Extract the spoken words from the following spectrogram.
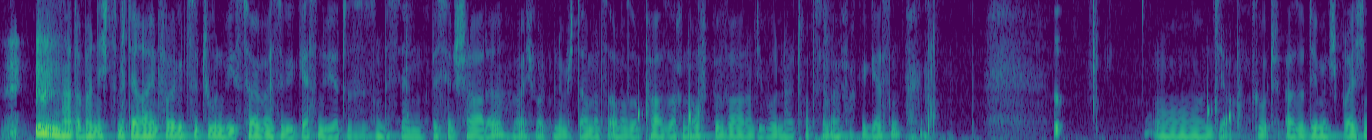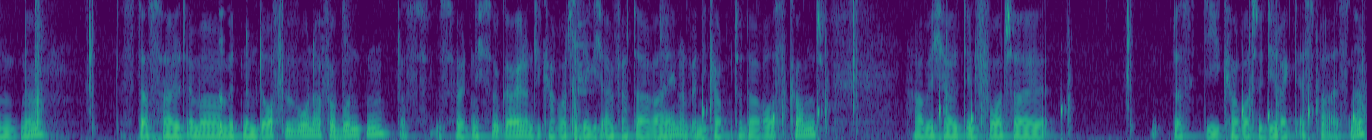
Hat aber nichts mit der Reihenfolge zu tun, wie es teilweise gegessen wird. Das ist ein bisschen, bisschen schade, weil ich wollte nämlich damals auch mal so ein paar Sachen aufbewahren und die wurden halt trotzdem einfach gegessen. Und ja, gut, also dementsprechend, ne, ist das halt immer mit einem Dorfbewohner verbunden. Das ist halt nicht so geil und die Karotte lege ich einfach da rein und wenn die Karotte da rauskommt, habe ich halt den Vorteil, dass die Karotte direkt essbar ist, ne?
